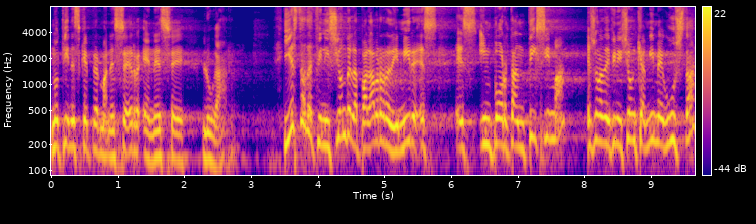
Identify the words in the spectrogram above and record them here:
no tienes que permanecer en ese lugar. Y esta definición de la palabra redimir es, es importantísima es una definición que a mí me gusta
